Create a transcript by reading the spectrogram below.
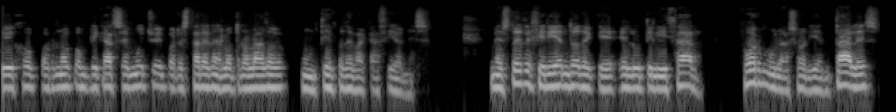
dijo, por no complicarse mucho y por estar en el otro lado un tiempo de vacaciones. Me estoy refiriendo de que el utilizar fórmulas orientales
